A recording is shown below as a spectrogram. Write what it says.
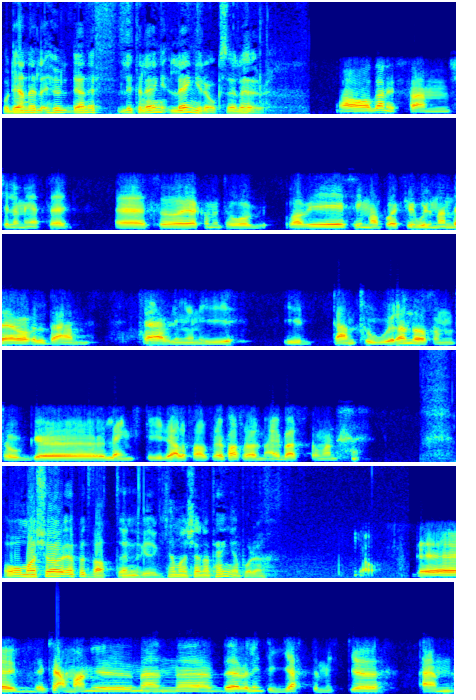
Och den är, den är lite läng längre också, eller hur? Ja, den är fem kilometer. Eh, så jag kommer inte ihåg vad vi simmade på i fjol, men det var väl den tävlingen i, i den touren då som tog uh, längst tid i alla fall. Så det passar väl mig bäst om man... Och om man kör öppet vatten, kan man tjäna pengar på det? Ja, det, det kan man ju, men uh, det är väl inte jättemycket än.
